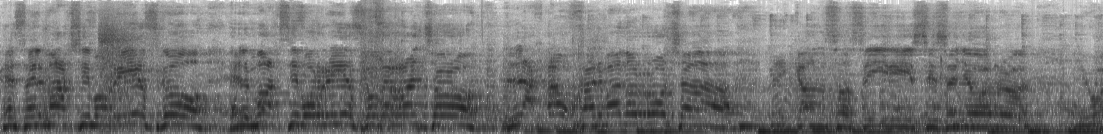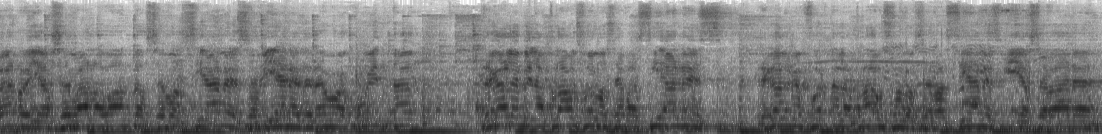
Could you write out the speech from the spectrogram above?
Es el máximo riesgo. El máximo riesgo de Rancho La Jauja, hermano Rocha. De Kansas City, sí señor. Y bueno, ya se va la banda Sebastianes. Se viene de nueva cuenta. Regáleme el aplauso a los Sebastianes. Regáleme fuerte el aplauso a los Sebastianes que ya se van.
